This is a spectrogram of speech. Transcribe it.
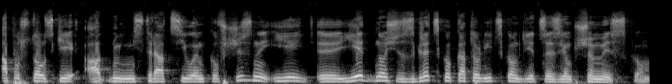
apostolskiej administracji Łemkowszczyzny i jej y, jedność z grecko-katolicką diecezją przemyską.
